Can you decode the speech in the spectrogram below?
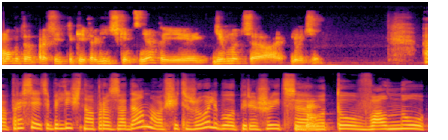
могут просить такие трагические инциденты и гибнуть люди. А, прости, я тебе лично вопрос задам, а вообще тяжело ли было пережить да. вот ту волну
